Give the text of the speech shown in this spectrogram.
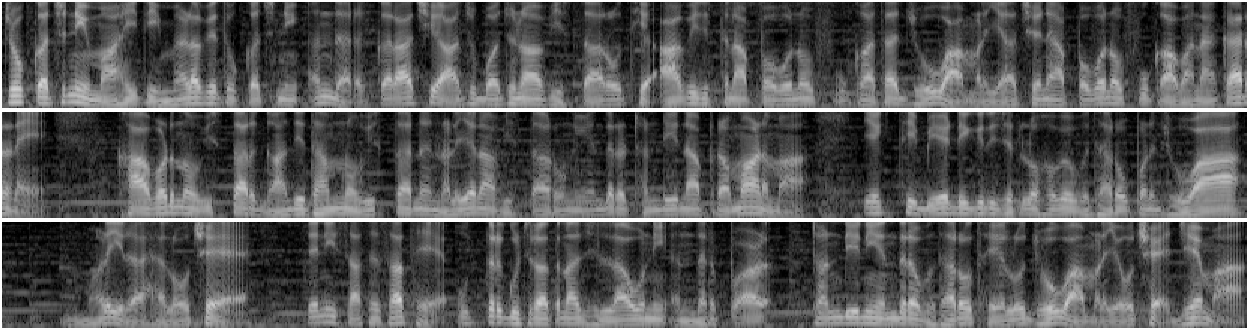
જો કચ્છની માહિતી મેળવીએ તો કચ્છની અંદર કરાચી આજુબાજુના વિસ્તારોથી આવી રીતના પવનો ફૂંકાતા જોવા મળ્યા છે અને આ પવનો ફૂંકાવાના કારણે ખાવડનો વિસ્તાર, ગાંધીધામનો વિસ્તાર અને નળિયાના વિસ્તારોની અંદર ઠંડીના પ્રમાણમાં એકથી બે ડિગ્રી જેટલો હવે વધારો પણ જોવા મળી રહેલો છે. તેની સાથે સાથે ઉત્તર ગુજરાતના જિલ્લાઓની અંદર પણ ઠંડીની અંદર વધારો થયેલો જોવા મળ્યો છે. જેમાં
